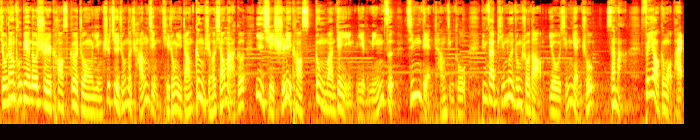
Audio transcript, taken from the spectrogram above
九张图片都是 cos 各种影视剧中的场景，其中一张更是和小马哥一起实力 cos 动漫电影《你的名字》经典场景图，并在评论中说道：“有型演出，三马非要跟我拍。”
